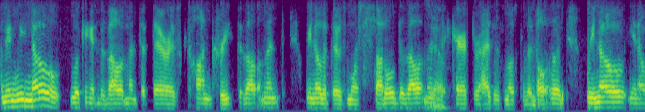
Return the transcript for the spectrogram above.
I mean, we know looking at development that there is concrete development. We know that there's more subtle development yeah. that characterizes most of adulthood. We know, you know,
